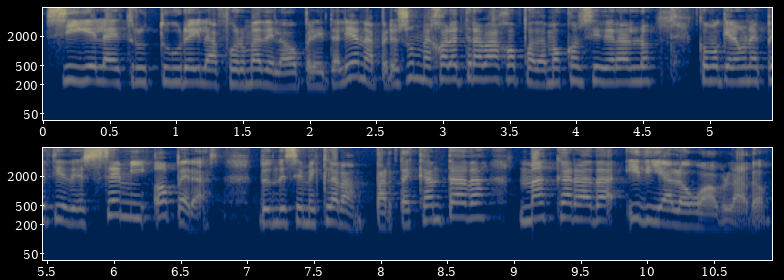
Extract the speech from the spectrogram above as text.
sigue la estructura y la forma de la ópera italiana, pero sus mejores trabajos podemos considerarlos como que era una especie de semi-óperas, donde se mezclaban partes cantadas, mascaradas y diálogo hablado.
